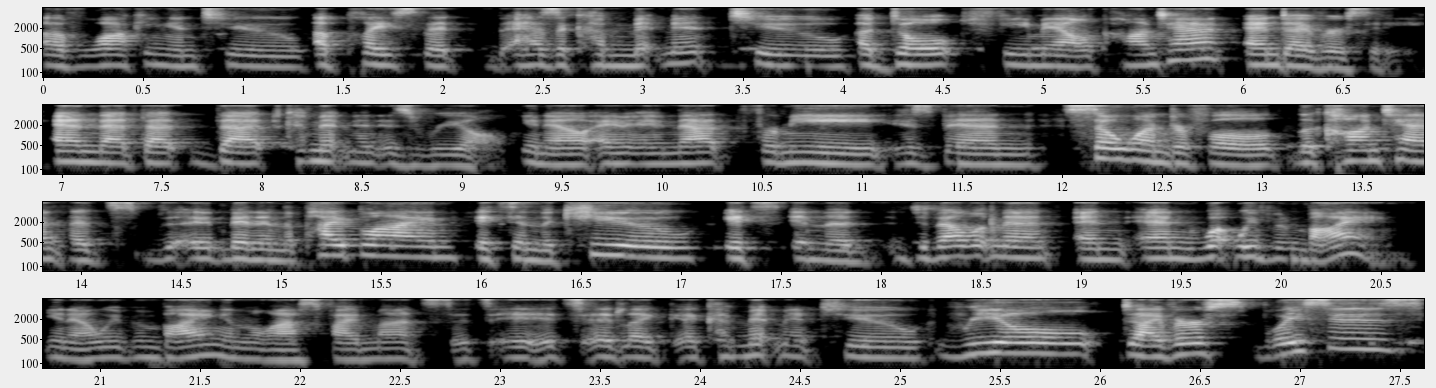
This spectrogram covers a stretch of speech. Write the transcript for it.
of walking into a place that has a commitment to adult female content and diversity and that that that commitment is real you know? And, and that for me has been so wonderful. The content that's been in the pipeline it's in the queue it's in the development and and what we've been buying you know we've been buying in the last five months. It's it's it like a commitment to real diverse voices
